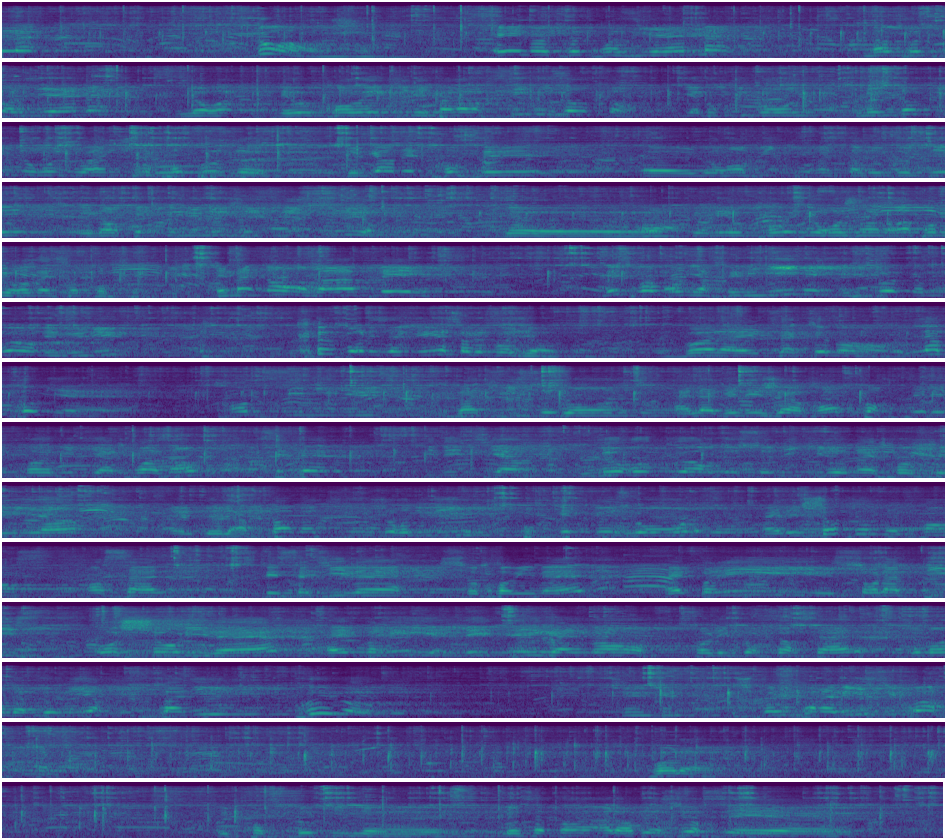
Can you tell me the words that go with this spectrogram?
d'Orange. Et notre troisième, notre troisième, Laura- Léo Croé qui n'est pas là. S'il nous entend, il y a beaucoup de monde. Le temps qu'il nous rejoigne, je vous propose de, de garder le trophée. Euh, Laurent Vitou reste à nos côtés et dans quelques minutes, je suis sûr de- Voilà. que Léo Croé nous rejoindra pour lui remettre son trophée. Et maintenant, on va appeler les trois premières féminines. Et toi, comme moi, on est venu que pour les accueillir sur le podium. Voilà, exactement. La première, 36 minutes, 28 secondes. Elle avait déjà remporté l'épreuve il y a trois ans. C'est elle qui détient le record de ce 10 km au féminin. Elle ne l'a pas battu aujourd'hui pour quelques secondes. Elle est championne de France en salle. C'était cet hiver sur 3000 mètres. Elle brille sur la piste au chaud l'hiver. Elle brille l'été également sur les courses hors salle. Je demande d'applaudir Fanny Pruvot. Tu, tu, je connais pas la ministre, tu crois? Voilà. Et pour ceux qui ne le savent pas, alors bien sûr c'est euh,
